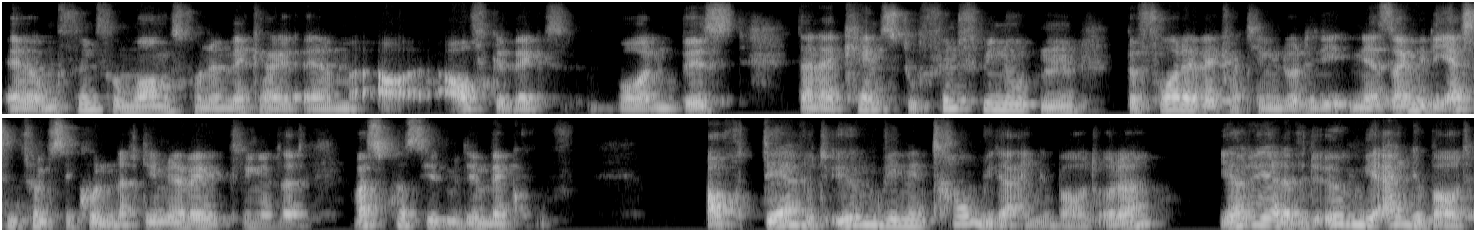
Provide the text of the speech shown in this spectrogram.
äh, um 5 Uhr morgens von einem Wecker ähm, aufgeweckt worden bist, dann erkennst du fünf Minuten, bevor der Wecker klingelt, oder die, sagen wir die ersten fünf Sekunden, nachdem der Wecker geklingelt hat, was passiert mit dem Weckruf? Auch der wird irgendwie in den Traum wieder eingebaut, oder? Ja, ja, da wird irgendwie eingebaut.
